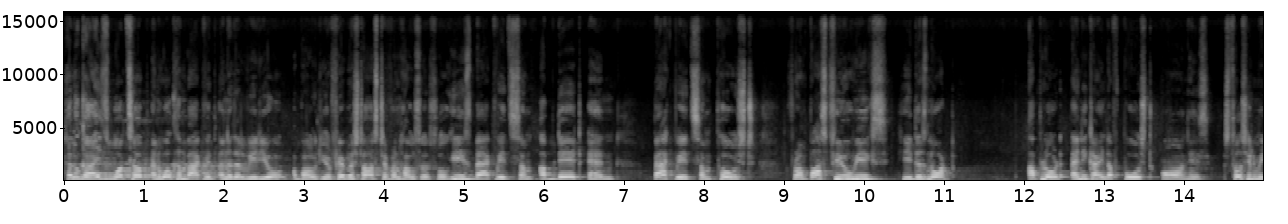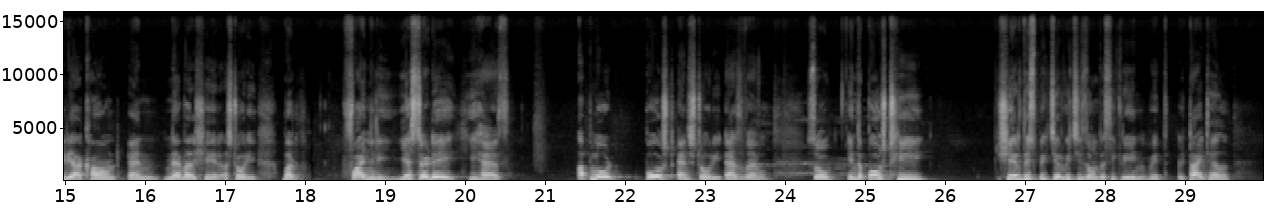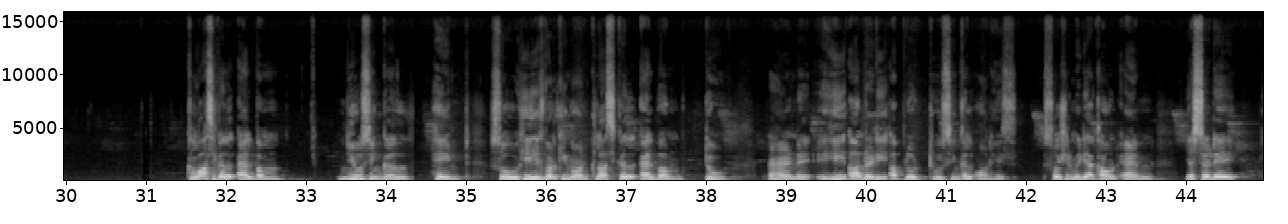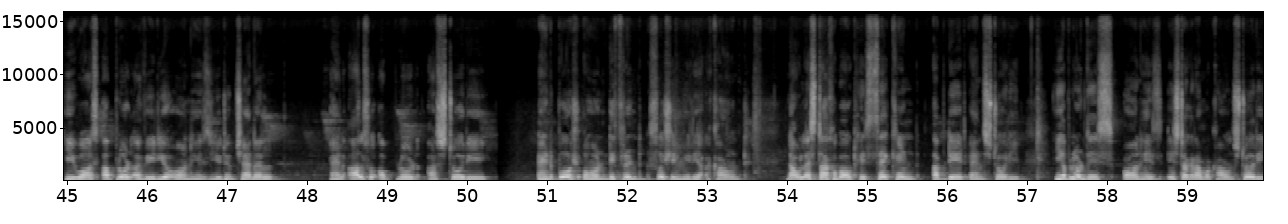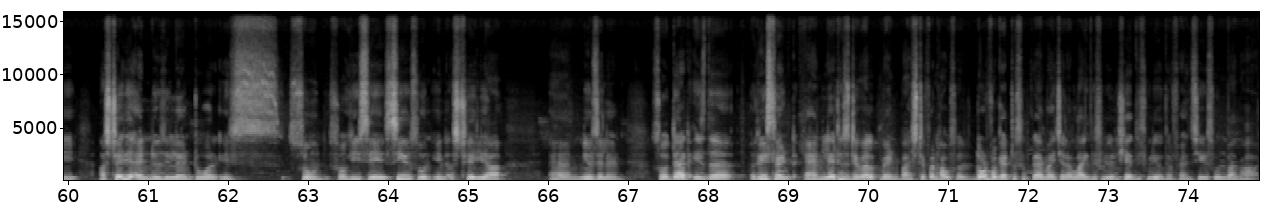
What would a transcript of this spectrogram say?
Hello guys, what's up and welcome back with another video about your favorite star Stjepan Hauser. So he's back with some update and back with some post. From past few weeks, he does not upload any kind of post on his social media account and never share a story. But finally, yesterday he has upload post and story as well. So in the post he share this picture which is on the screen with a title classical album new single hint. So he is working on classical album 2 and he already upload two single on his social media account. And yesterday he was upload a video on his youtube channel and also upload a story and post on different social media account now let's talk about his second update and story. He uploaded this on his Instagram account story. Australia and New Zealand tour is soon. So he says see you soon in Australia and New Zealand. So that is the recent and latest development by Stjepan Hauser. Don't forget to subscribe my channel, like this video and share this video with your friends. See you soon. Bye bye.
